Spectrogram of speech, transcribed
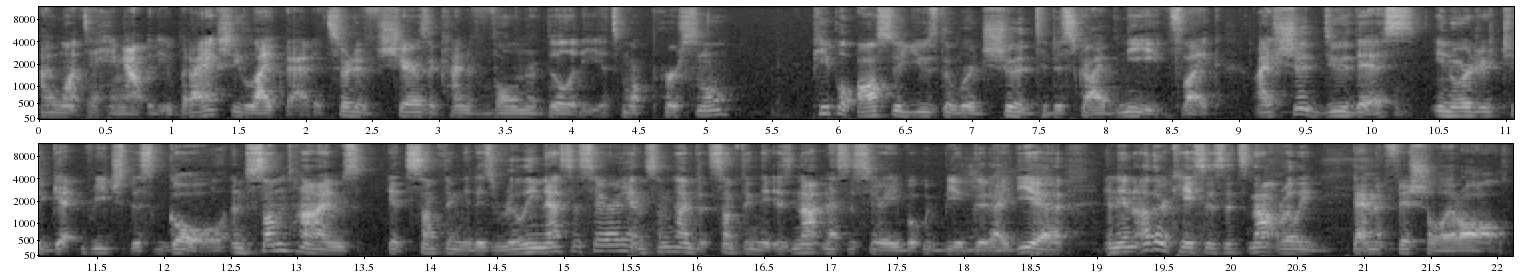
I want to hang out with you, but I actually like that. It sort of shares a kind of vulnerability. It's more personal. People also use the word should to describe needs, like, I should do this in order to get reach this goal. And sometimes it's something that is really necessary, and sometimes it's something that is not necessary but would be a good idea, and in other cases it's not really beneficial at all.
